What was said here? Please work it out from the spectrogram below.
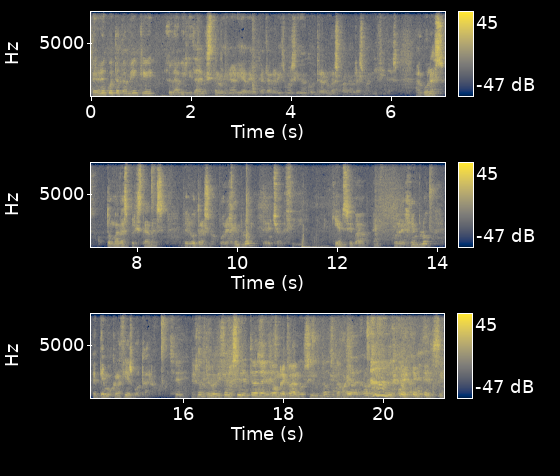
Tener en cuenta también que la habilidad extraordinaria del catalanismo ha sido encontrar unas palabras magníficas. Algunas tomadas prestadas, pero otras no. Por ejemplo, derecho a decidir. ¿Quién se va? Eh? Por ejemplo, democracia es votar. Sí. Eso te lo dicen así de entrada y de hombre, claro, sí, ¿no? Estamos, sí,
